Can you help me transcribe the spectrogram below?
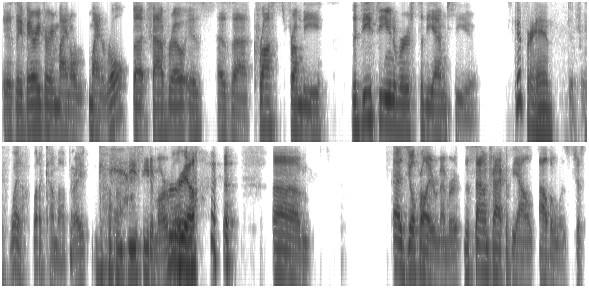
it is a very very minor minor role, but Favreau is has uh, crossed from the the DC universe to the MCU. Good for him. Good for him. What a, what a come up, right? Go from Yeah. DC to For Marvel. real. um, as you'll probably remember, the soundtrack of the al- album was just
